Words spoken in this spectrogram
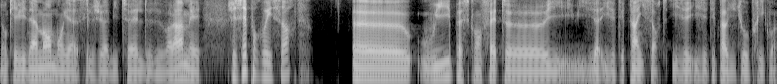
Donc évidemment, bon, c'est le jeu habituel de, de voilà, mais Tu sais pourquoi ils sortent? Euh, oui, parce qu'en fait, euh, ils, ils- étaient pas, ils sortent, ils, étaient pas du tout au prix, quoi.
